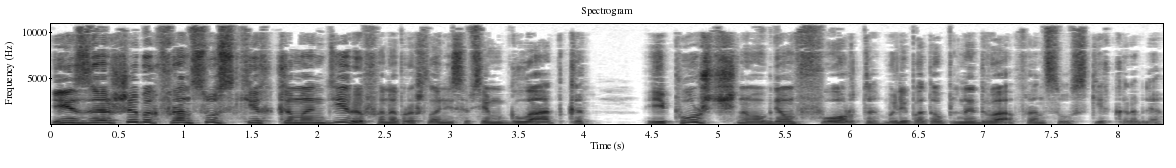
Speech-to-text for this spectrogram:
Из-за ошибок французских командиров она прошла не совсем гладко, и пушечным огнем форта были потоплены два французских корабля.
